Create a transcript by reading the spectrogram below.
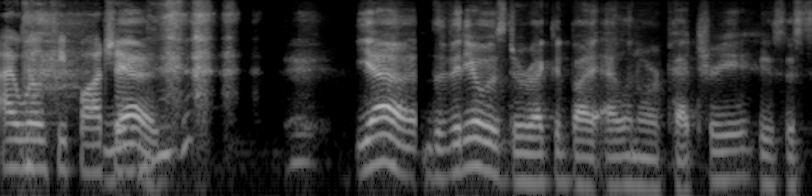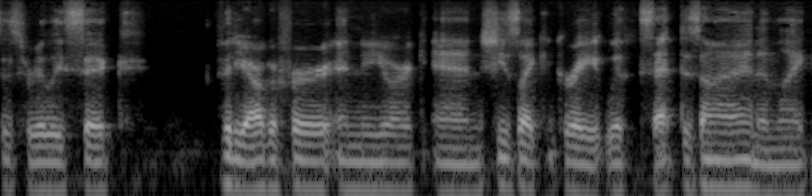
I will keep watching. Yes. yeah the video was directed by eleanor petrie who's just this really sick videographer in new york and she's like great with set design and like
